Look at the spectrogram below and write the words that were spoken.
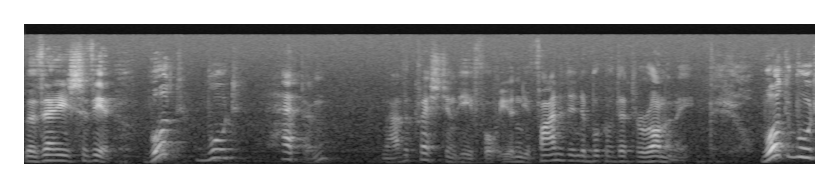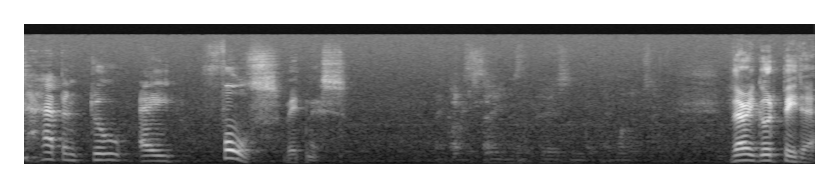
were very severe. What would happen? I have a question here for you, and you find it in the book of Deuteronomy. What would happen to a false witness? Very good, Peter.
